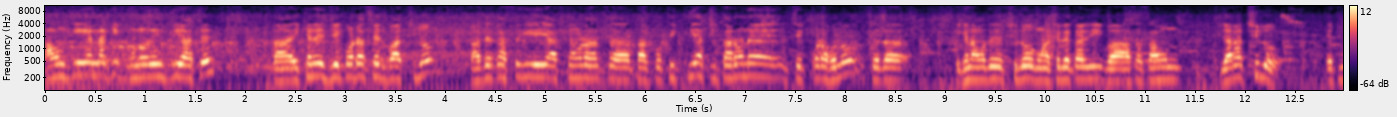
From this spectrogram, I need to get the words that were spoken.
সাউন্ড কিং এর নাকি পনেরো ইঞ্চি আছে। তা এখানে যে কটা সেট বাজছিল, তাদের কাছ থেকে আজকে আমরা তার প্রতিক্রিয়া, কী কারণে চেক করা হলো সেটা এখানে আমাদের ছিল মাছেলেকারি বা আশা সাউন্ড যারা ছিল, একটু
